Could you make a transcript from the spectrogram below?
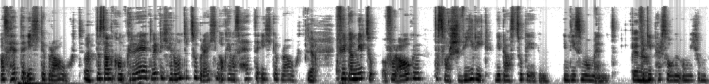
was hätte ich gebraucht? Mhm. Das dann konkret wirklich herunterzubrechen, okay, was hätte ich gebraucht? Ja. Führt dann mir zu, vor Augen, das war schwierig, mir das zu geben in diesem Moment. Genau. Für die Personen um mich herum.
